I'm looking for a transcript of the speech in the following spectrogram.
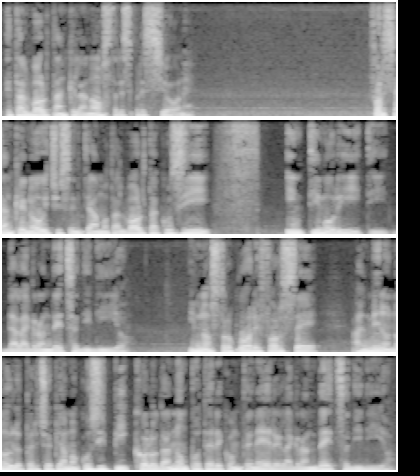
è talvolta anche la nostra espressione. Forse anche noi ci sentiamo talvolta così intimoriti dalla grandezza di Dio. Il nostro cuore forse, almeno noi lo percepiamo così piccolo da non poter contenere la grandezza di Dio.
